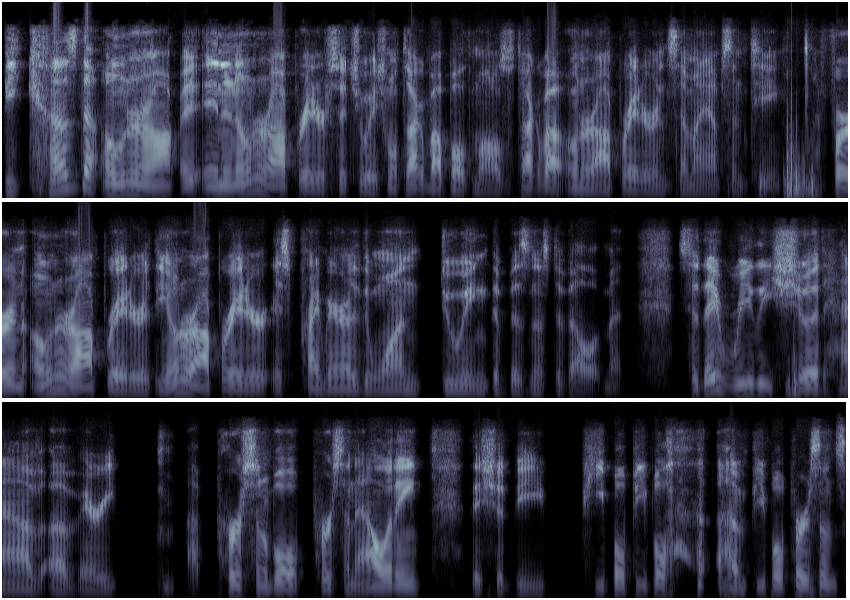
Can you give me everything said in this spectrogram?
because the owner op- in an owner operator situation, we'll talk about both models. We'll talk about owner operator and semi absentee. For an owner operator, the owner operator is primarily the one doing the business development. So, they really should have a very a personable personality. They should be people people um, people persons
